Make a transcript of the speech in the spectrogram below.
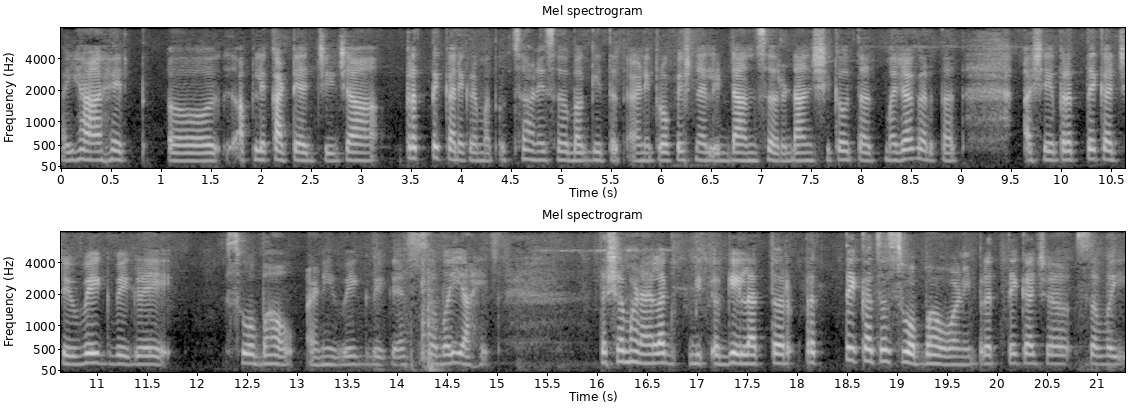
ह्या आहेत आपले काट्याजी ज्या प्रत्येक कार्यक्रमात उत्साहाने सहभाग घेतात आणि प्रोफेशनली डान्सर डान्स शिकवतात मजा करतात असे प्रत्येकाचे वेगवेगळे स्वभाव आणि वेगवेगळ्या सवयी आहेत. तशा म्हणायला गेलात तर प्रत्येकाचा स्वभाव आणि प्रत्येकाच्या सवयी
